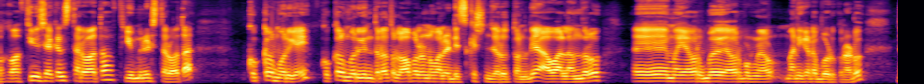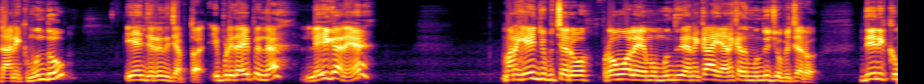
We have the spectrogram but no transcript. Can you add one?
ఒక ఫ్యూ సెకండ్స్ తర్వాత ఫ్యూ మినిట్స్ తర్వాత కుక్కలు మురిగాయి. కుక్కలు మురిగిన తర్వాత లోపల ఉన్న వాళ్ళ డిస్కషన్ జరుగుతున్నది వాళ్ళందరూ ఎవరు ఎవరు మణిగడ పడుకున్నాడు దానికి ముందు ఏం జరిగింది చెప్తా. ఇప్పుడు ఇది అయిపోయిందా? లేయగానే మనకేం చూపించారు? ప్రోమోలో ఏమో ముందు వెనక వెనక ముందు చూపించారు. దీనికి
